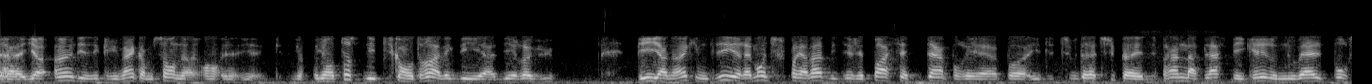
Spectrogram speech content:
euh, il y a un des écrivains comme ça, on a- euh, ils ont tous des petits contrats avec des, euh, des revues. Puis il y en a un qui me dit Raymond, je suis pas capable, il dit j'ai pas assez de temps pour, euh, pas- il dit tu voudrais-tu euh, prendre ma place et écrire une nouvelle pour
